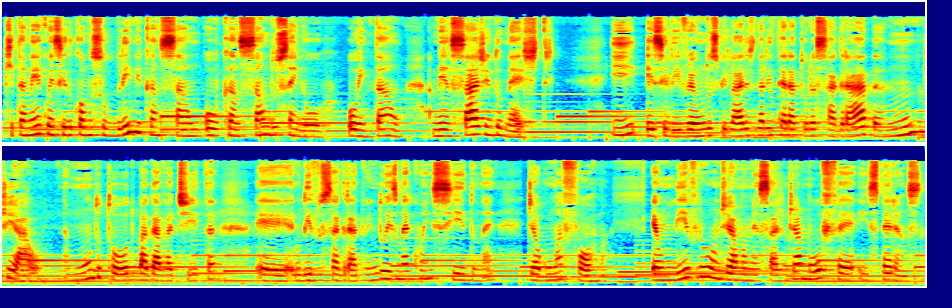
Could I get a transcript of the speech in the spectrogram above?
que também é conhecido como Sublime Canção ou Canção do Senhor, ou então a Mensagem do Mestre. E esse livro é um dos pilares da literatura sagrada mundial. No mundo todo, Bhagavad Gita, é, o livro sagrado do hinduísmo, é conhecido né, de alguma forma. É um livro onde há uma mensagem de amor, fé e esperança.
